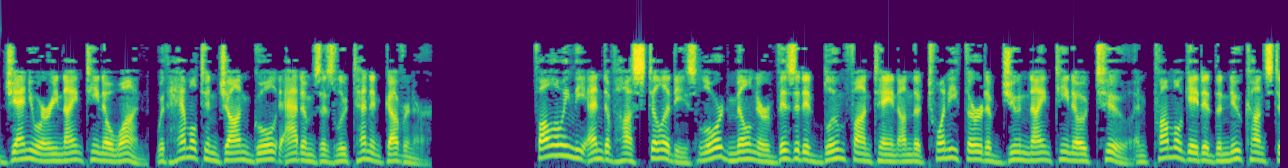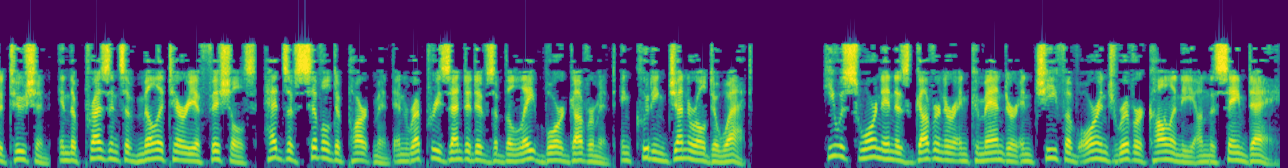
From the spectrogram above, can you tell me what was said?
January 1901, with Hamilton John Goold-Adams as lieutenant governor. Following the end of hostilities Lord Milner visited Bloemfontein on 23 June 1902 and promulgated the new constitution, in the presence of military officials, heads of civil department and representatives of the late Boer government including General de Wet. He was sworn in as Governor and Commander-in-Chief of Orange River Colony on the same day.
